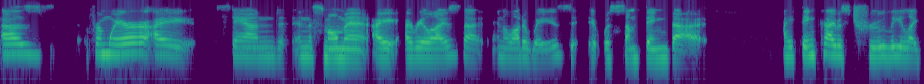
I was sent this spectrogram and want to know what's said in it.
as from where I stand in this moment, I I realized that in a lot of ways it was something that I think I was truly like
